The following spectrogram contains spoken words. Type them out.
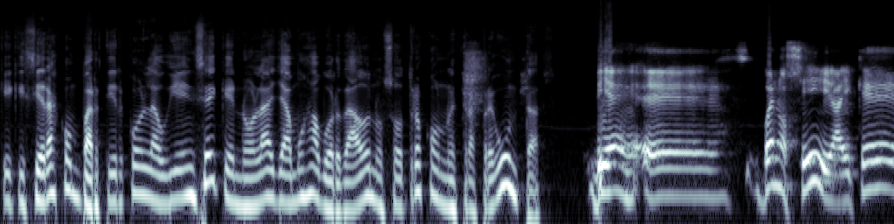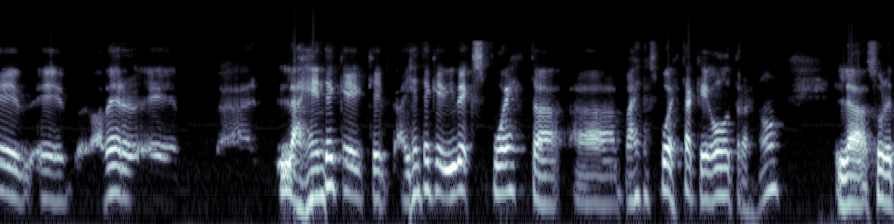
que quisieras compartir con la audiencia y que no la hayamos abordado nosotros con nuestras preguntas. Bien, eh, bueno, sí, hay que, eh, a ver, eh, la gente que, hay gente que vive expuesta, más expuesta que otras, ¿no? Sobre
